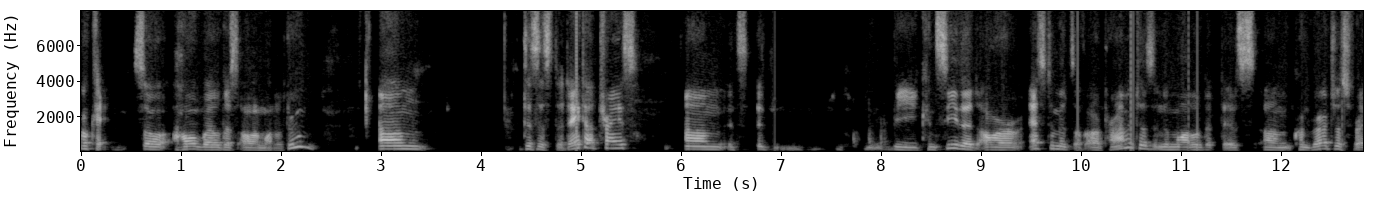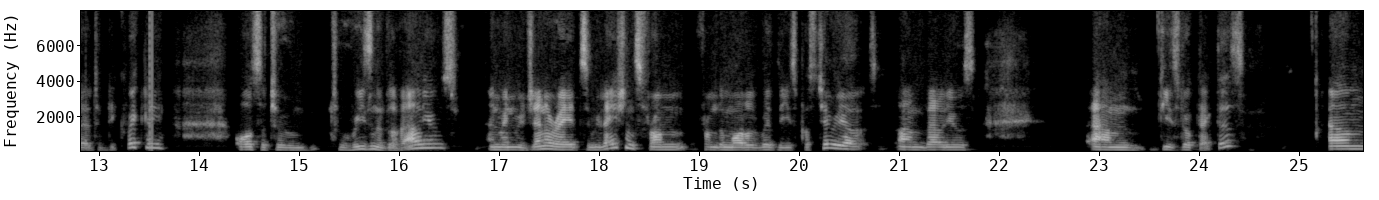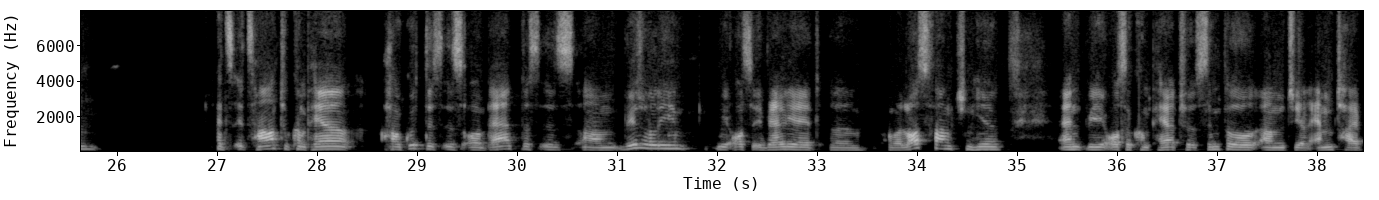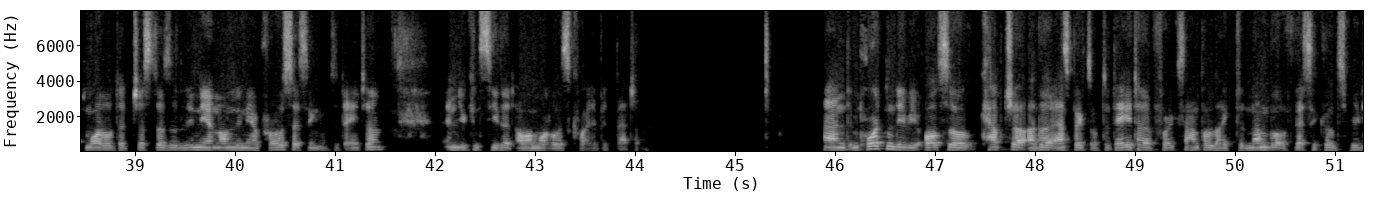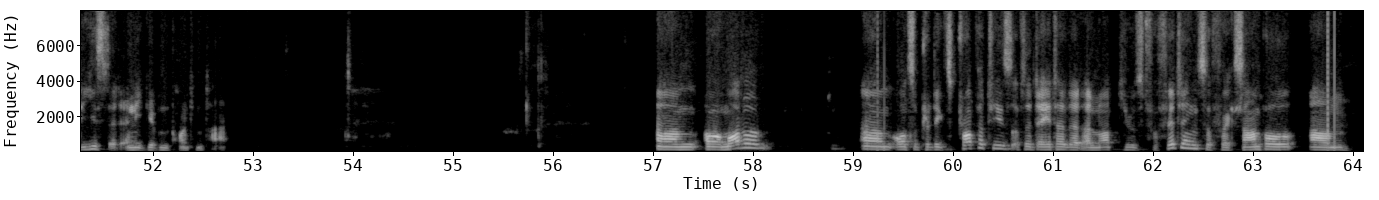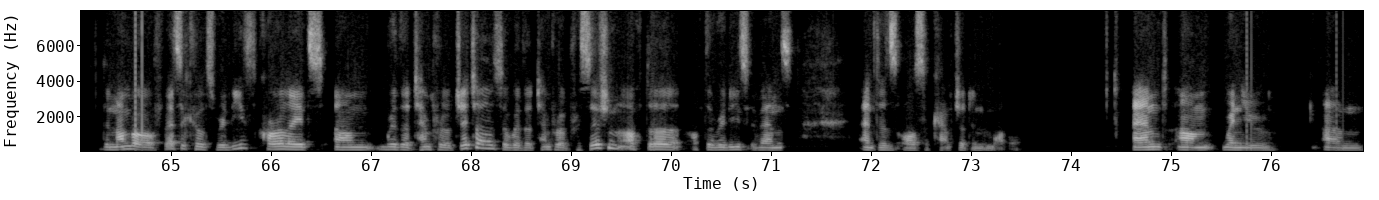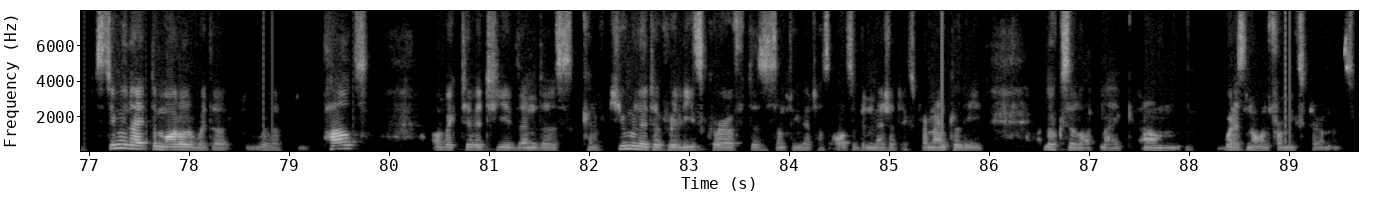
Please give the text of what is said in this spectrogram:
Okay, so how well does our model do? Um, this is the data trace. Um, it's it, we can see that our estimates of our parameters in the model that this um, converges relatively quickly, also to to reasonable values. And when we generate simulations from from the model with these posterior um, values, um, these look like this. Um, it's it's hard to compare how good this is or bad this is um, visually. We also evaluate uh, our loss function here. And we also compare to a simple um, GLM type model that just does a linear nonlinear processing of the data. And you can see that our model is quite a bit better. And importantly, we also capture other aspects of the data, for example, like the number of vesicles released at any given point in time. Um, our model um, also predicts properties of the data that are not used for fitting. So for example, um, the number of vesicles released correlates um, with the temporal jitter, so with the temporal precision of the, of the release events. And this is also captured in the model. And um, when you um, stimulate the model with a, with a pulse of activity, then this kind of cumulative release curve, this is something that has also been measured experimentally, looks a lot like um, what is known from experiments.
